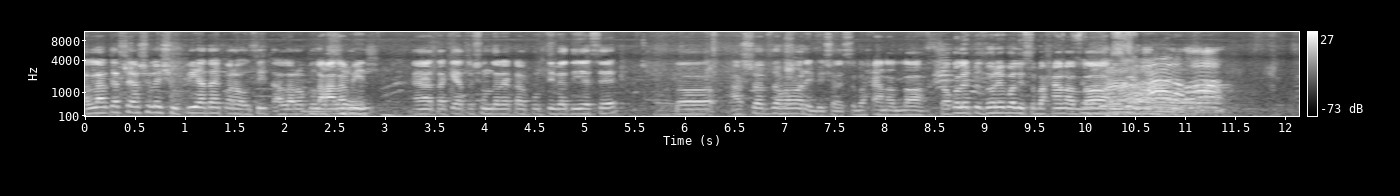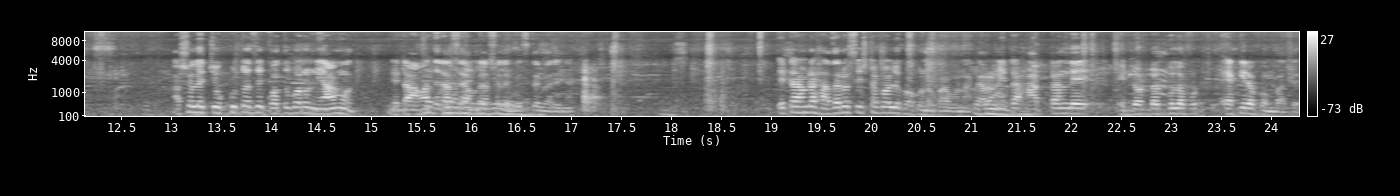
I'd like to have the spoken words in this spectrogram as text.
আল্লাহর কাছে আসলে শুক্রিয়া আদায় করা উচিত। আল্লাহ রবুল্লা আলমিন তাকে এত সুন্দর একটা প্রতিভা দিয়েছে। তো আশ্চর্য হওয়ারই বিষয় সুবাহান আল্লাহ সকলে একটু জোরে বলি সুবাহান আল্লাহ আসলে চক্ষুটা যে কত বড় নিয়ামত এটা আমাদের আছে আমরা আসলে বুঝতে পারি না। এটা আমরা হাজারও চেষ্টা করলে কখনো পাবো না কারণ এটা হাত টানলে এই ডট ডটগুলো একই রকম বাজে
